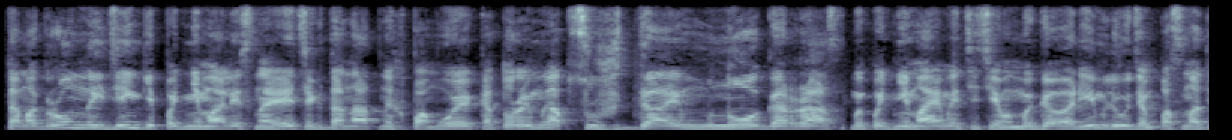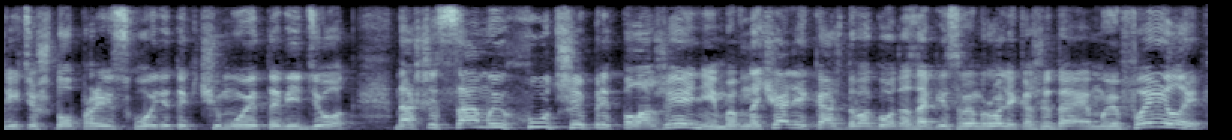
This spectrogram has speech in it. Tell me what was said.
Там огромные деньги поднимались на этих донатных помоек, которые мы обсуждаем много раз. Мы поднимаем эти темы, мы говорим людям, посмотрите, что происходит и к чему это ведет. Наши самые худшие предположения, мы в начале каждого года записываем ролик «Ожидаемые фейлы»,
